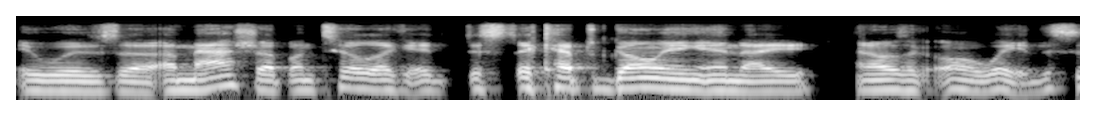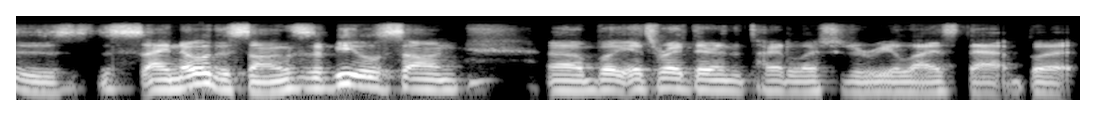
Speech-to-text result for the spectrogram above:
it was a, a mashup until like it just it kept going, and I and I was like, oh wait, this is this I know this song. This is a Beatles song, uh, but it's right there in the title. I should have realized that, but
